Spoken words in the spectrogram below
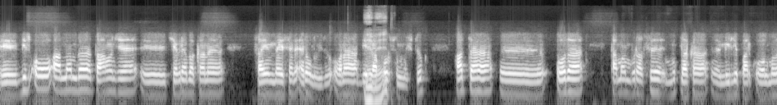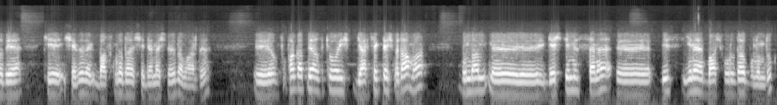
E, biz o anlamda daha önce e, Çevre Bakanı Sayın Veysel Erol'uydu. Ona bir evet. rapor sunmuştuk. Hatta e, o da tamam burası mutlaka e, milli park olmalı diye ki şeyde de basında da şey demeçleri de vardı. E, fakat ne yazık ki o iş gerçekleşmedi ama bundan e, geçtiğimiz sene e, biz yine başvuruda bulunduk.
